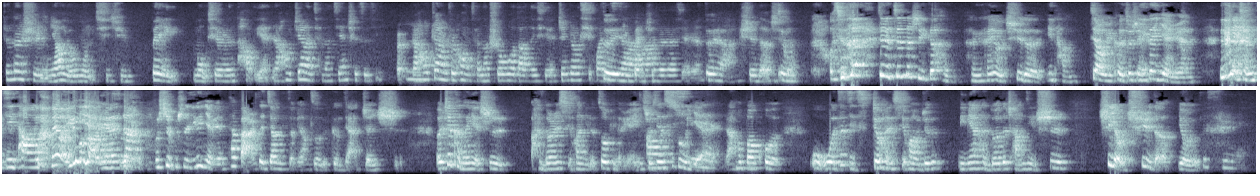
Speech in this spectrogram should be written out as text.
真的是你要有勇气去被某些人讨厌，然后这样才能坚持自己，而然后这样之后你才能收获到那些真正喜欢自己本身的那些人。对啊，是的，是的，我觉得这真的是一个很很很有趣的一堂教育课，就是一个演员 变成鸡汤了。没有一个演员让不是不是一个演员，他反而在教你怎么样做的更加真实，而这可能也是很多人喜欢你的作品的原因。首先素颜，然后包括我我自己就很喜欢，我觉得里面很多的场景是是有趣的，有。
